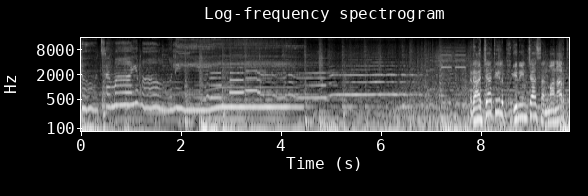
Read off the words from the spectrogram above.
तूच माय माऊली. राज्यातील भगिनींच्या सन्मानार्थ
